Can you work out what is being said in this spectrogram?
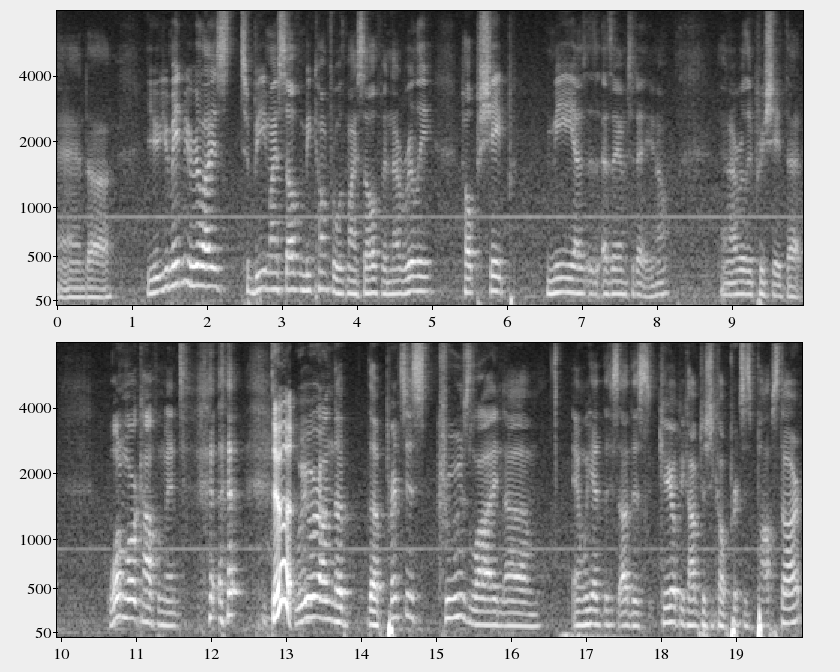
and uh, you you made me realize to be myself and be comfortable with myself, and that really helped shape me as as I am today. You know, and I really appreciate that. One more compliment. Do it. We were on the the Princess Cruise Line, um, and we had this uh, this karaoke competition called Princess Pop Star,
